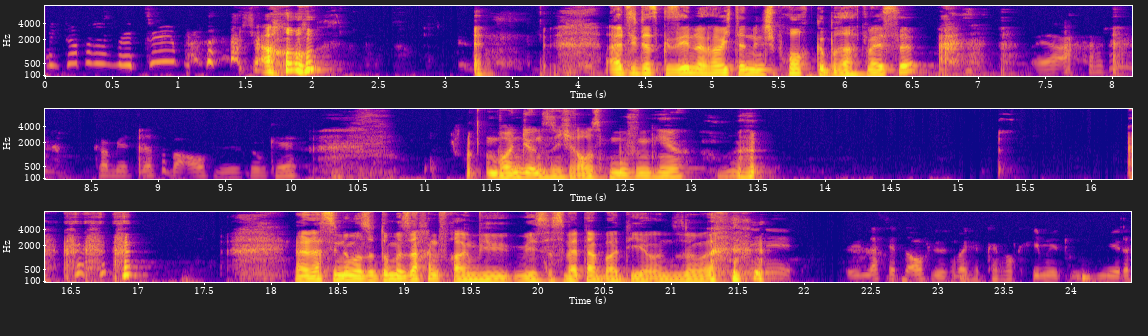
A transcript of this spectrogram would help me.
Ich dachte, das wäre Typ! Ich auch. Als ich das gesehen habe, habe ich dann den Spruch gebracht, weißt du? Ja. Komm, jetzt lass aber auflösen, okay? Wollen die uns nicht rausmoven hier? Na, lass sie nur mal so dumme Sachen fragen, wie, wie ist das Wetter bei dir und so. Nee, nee. Lass jetzt auflösen, weil ich habe keinen Bock hier mit mir das.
